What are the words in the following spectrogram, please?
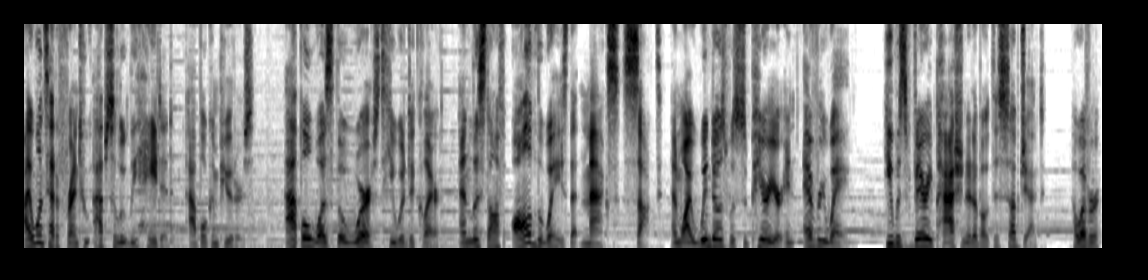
I once had a friend who absolutely hated Apple computers. Apple was the worst, he would declare, and list off all of the ways that Macs sucked and why Windows was superior in every way. He was very passionate about this subject. However,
